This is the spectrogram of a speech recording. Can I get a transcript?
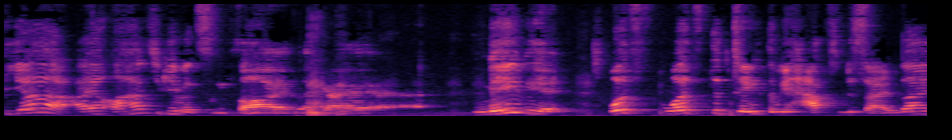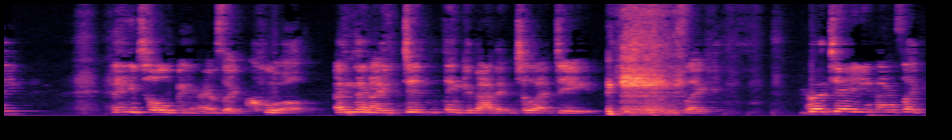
yeah, I, I'll have to give it some thought. Like, I maybe what's what's the date that we have to decide by?" And he told me, and I was like, "Cool." And then I didn't think about it until that date. And it was like the day, and I was like,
